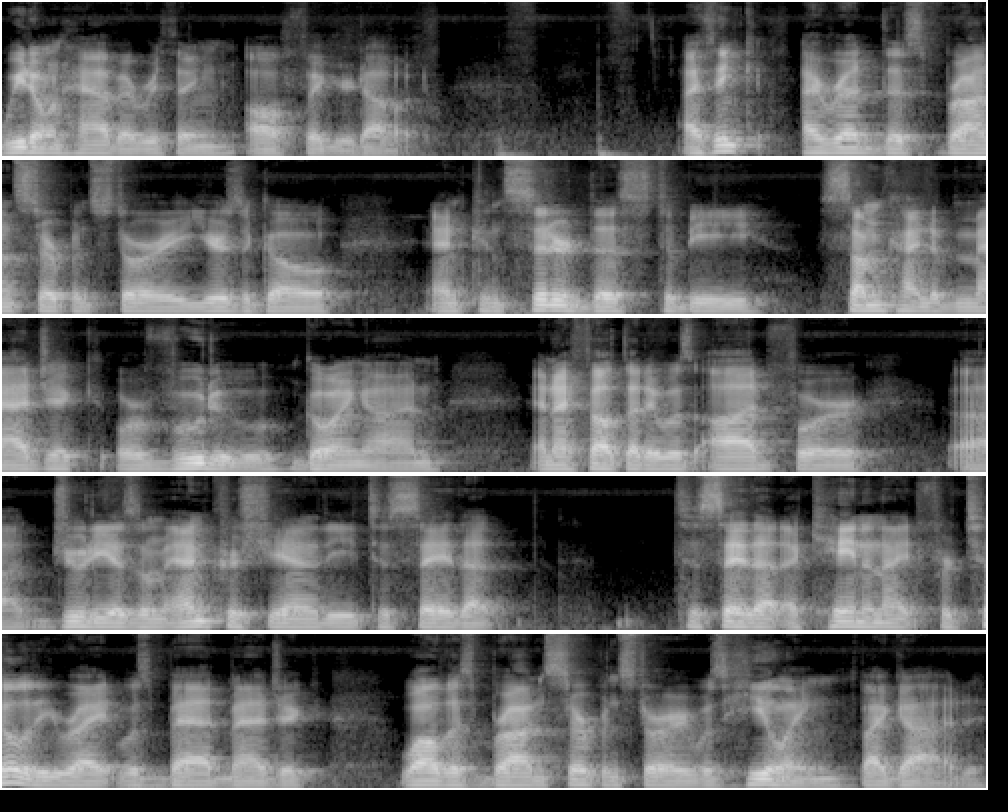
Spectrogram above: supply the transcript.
we don't have everything all figured out. I think I read this bronze serpent story years ago and considered this to be some kind of magic or voodoo going on. And I felt that it was odd for uh, Judaism and Christianity to say that to say that a Canaanite fertility rite was bad magic, while this bronze serpent story was healing by God.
